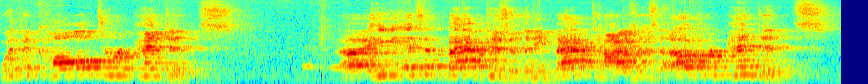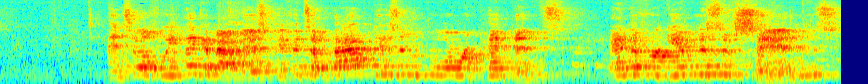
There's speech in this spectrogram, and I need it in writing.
with a call to repentance. Uh, he, it's a baptism that he baptizes of repentance. And so if we think about this, if it's a baptism for repentance and the forgiveness of sins,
